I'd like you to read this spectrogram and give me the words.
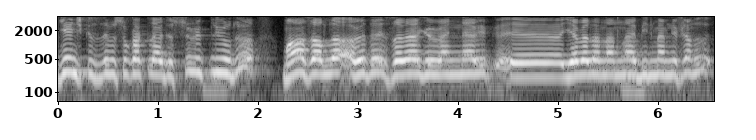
genç kızları sokaklarda sürüklüyordu. Maazallah arada zarar görenler, e, yaralananlar bilmem ne falan oldu.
